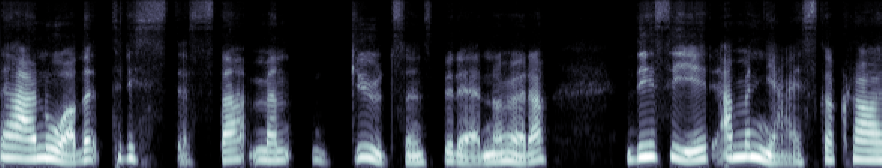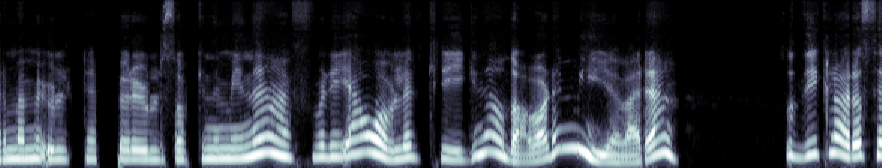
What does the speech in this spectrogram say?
Det er noe av det tristeste, men gud så inspirerende å høre. De sier ja, men jeg skal klare meg med ulltepper og ullsokkene mine, fordi jeg har overlevd krigen, ja, og da var det mye verre. Så de klarer å se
